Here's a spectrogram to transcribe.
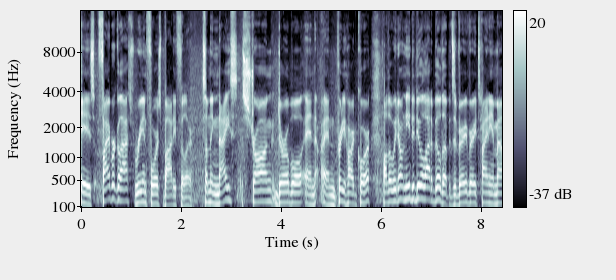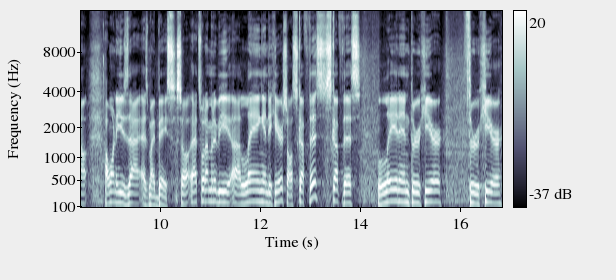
is fiberglass reinforced body filler. Something nice, strong, durable, and, and pretty hardcore. Although we don't need to do a lot of buildup, it's a very, very tiny amount. I wanna use that as my base. So that's what I'm gonna be uh, laying into here. So I'll scuff this, scuff this, lay it in through here, through here,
